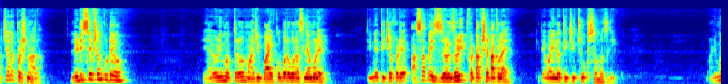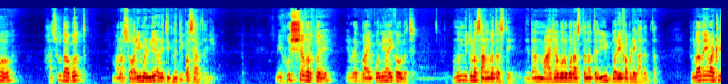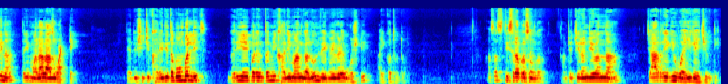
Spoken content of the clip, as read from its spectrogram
अचानक प्रश्न आला. लेडीज सेक्शन कुठे हो? यावेळी मात्र माझी बायकोबरोबर असल्यामुळे तिने तिच्याकडे असा काही जळजळीत कटाक्ष टाकला आहे की त्या बाईला तिची चूक समजली. आणि मग हसू दाबत मला सॉरी म्हणली आणि तिथनं ती पसार झाली. मी हुश्य करतोय एवढ्यात बायकोनी ऐकवलंच. म्हणून मी तुला सांगत असते निदान माझ्याबरोबर असताना तरी बरे कपडे घालत जा. तुला नाही वाटली ना तरी मला लाज वाटते. त्या दिवशीची खरेदी तर बोंबललीच. घरी येईपर्यंत मी खाली मान घालून वेगवेगळ्या गोष्टी ऐकत होतो. असाच तिसरा प्रसंग. आमच्या चिरंजीवांना चार रेगी वही घ्यायची होती.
